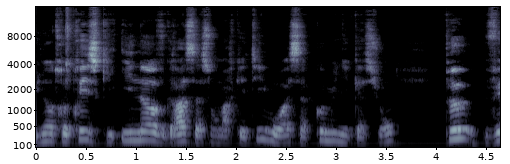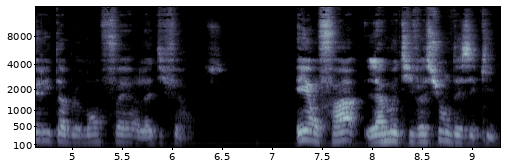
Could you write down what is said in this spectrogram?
une entreprise qui innove grâce à son marketing ou à sa communication peut véritablement faire la différence. Et enfin, la motivation des équipes.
